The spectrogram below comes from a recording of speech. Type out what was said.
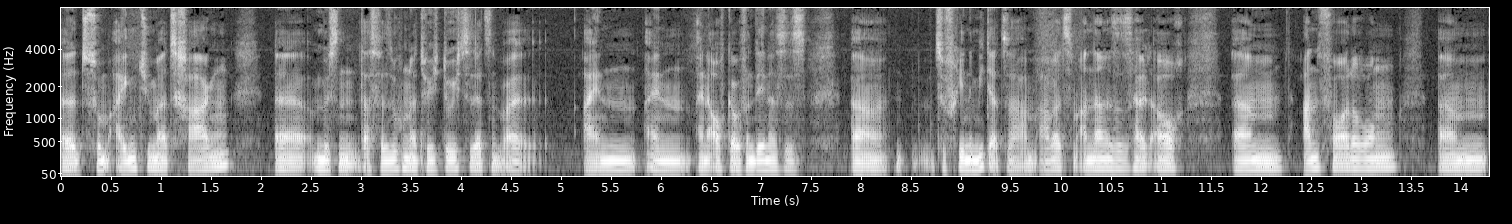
äh, zum Eigentümer tragen, äh, müssen das versuchen natürlich durchzusetzen, weil ein, ein, eine Aufgabe von denen ist es, äh, zufriedene Mieter zu haben. Aber zum anderen ist es halt auch ähm, Anforderungen ähm,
